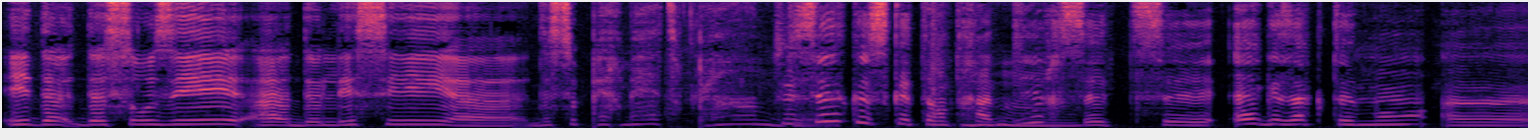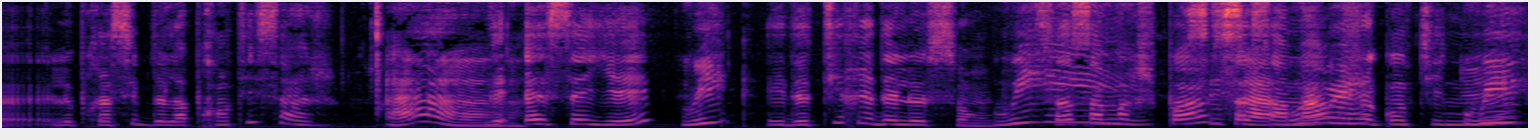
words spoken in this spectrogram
et de, de s'oser, euh, de laisser, euh, de se permettre plein de... Tu sais que ce que tu es en train de dire, Mhm. c'est- c'est exactement euh, le principe de l'apprentissage. Ah, D'essayer oui, et de tirer des leçons. Oui, ça, ça marche pas. Ça, ça. ça, Oui, marche, oui. je continue. Oui.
